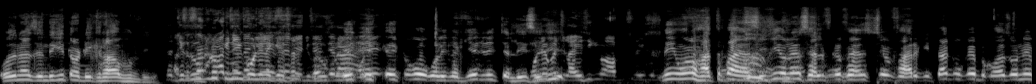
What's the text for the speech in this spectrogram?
ਉਹਦੇ ਨਾਲ ਜ਼ਿੰਦਗੀ ਤੁਹਾਡੀ ਖਰਾਬ ਹੁੰਦੀ ਹੈ। ਜਗਰੂਪ ਨੂੰ ਕਿੰਨੀ ਗੋਲੀ ਲੱਗੀ ਹੈ ਸਰ? ਜਗਰੂਪ ਨੂੰ? ਇੱਕ ਇੱਕ ਇੱਕ ਉਹ ਗੋਲੀ ਲੱਗੀ ਹੈ ਜਿਹੜੀ ਚੱਲੀ ਸੀ ਉਹਨੇ ਕੋਈ ਜੀ ਚਲਾਈ ਸੀ ਕਿ ਉਹ ਆਪ ਚਲਾਈ ਸੀ ਨਹੀਂ ਉਹਨੂੰ ਹੱਥ ਪਾਇਆ ਸੀ ਜੀ ਉਹਨੇ ਸੈਲਫ ਡਿਫੈਂਸ 'ਚ ਫਾਇਰ ਕੀਤਾ ਕਿਉਂਕਿ ਬਿਕੋਜ਼ ਉਹਨੇ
